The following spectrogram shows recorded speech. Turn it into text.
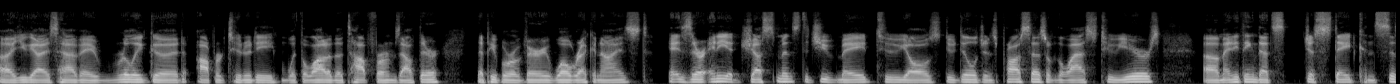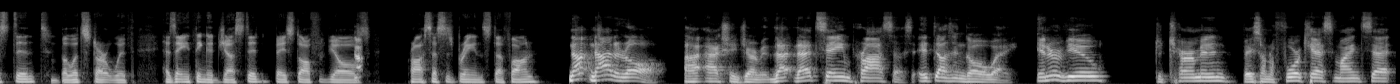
uh, you guys have a really good opportunity with a lot of the top firms out there that people are very well recognized. Is there any adjustments that you've made to y'all's due diligence process over the last two years? Um, anything that's just stayed consistent? But let's start with has anything adjusted based off of y'all's processes bringing stuff on? Not, not at all. Uh, actually, Jeremy, that that same process it doesn't go away. Interview, determine based on a forecast mindset,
